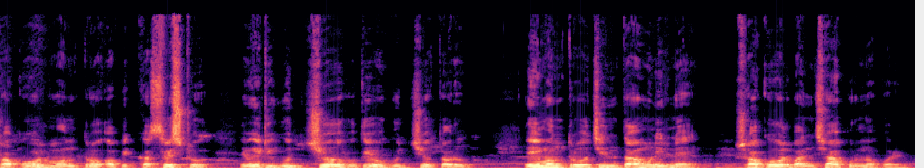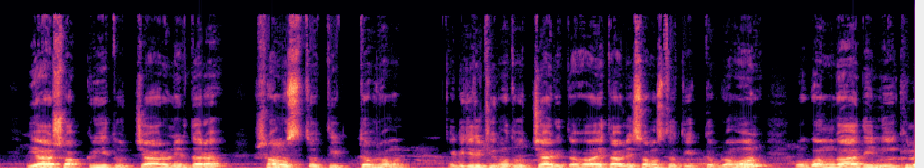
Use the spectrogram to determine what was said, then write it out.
সকল মন্ত্র অপেক্ষা শ্রেষ্ঠ এবং এটি গুচ্ছ হতেও গুচ্ছতর এই মন্ত্র চিন্তামণির ন্যায় সকল বাঞ্ছা পূর্ণ করেন ইহা সকৃত উচ্চারণের দ্বারা সমস্ত তীর্থ ভ্রমণ এটি যদি ঠিকমতো উচ্চারিত হয়, তাহলে সমস্ত তীর্থ ভ্রমণ ও গঙ্গাদি নিখিল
